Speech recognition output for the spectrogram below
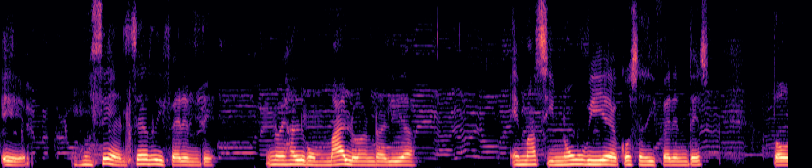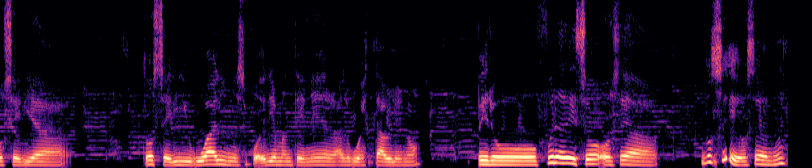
eh, no sé, el ser diferente no es algo malo en realidad. Es más, si no hubiera cosas diferentes, todo sería, todo sería igual y no se podría mantener algo estable, ¿no? Pero fuera de eso, o sea, no sé, o sea, no es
